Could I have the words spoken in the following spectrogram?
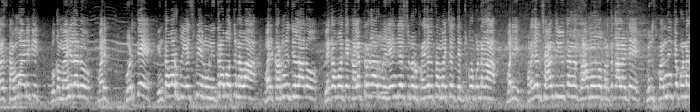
మరి స్తంభానికి ఒక మహిళను మరి కొడితే ఇంతవరకు ఎస్పీ నువ్వు నిద్రపోతున్నావా? మరి కర్నూలు జిల్లాలో లేకపోతే కలెక్టర్ గారు మీరు ఏం చేస్తున్నారు? ప్రజల సమస్యలు తెచ్చుకోకుండా మరి ప్రజలు శాంతియుతంగా గ్రామంలో బ్రతకాలంటే మీరు స్పందించకుండా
